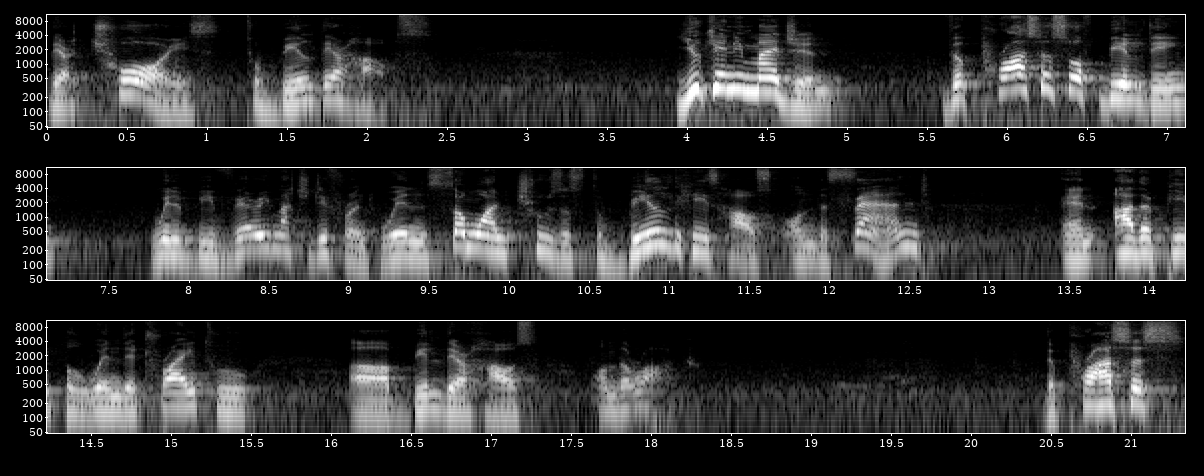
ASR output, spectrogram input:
their choice to build their house. You can imagine the process of building will be very much different when someone chooses to build his house on the sand and other people when they try to uh, build their house on the rock. The process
